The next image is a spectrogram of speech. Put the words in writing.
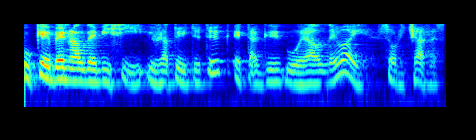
huke ben alde bizi usatu itutuk, eta gugue alde bai, zoritxarrez.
